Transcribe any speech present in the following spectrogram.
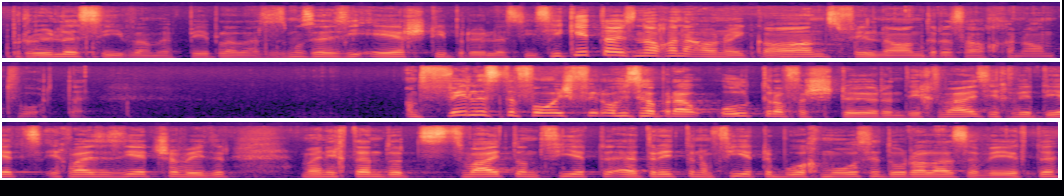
Brille sein, wenn wir die Bibel lesen. Das muss unsere erste Brille sein. Sie gibt uns nachher auch noch in ganz vielen anderen Sachen Antworten. Und vieles davon ist für uns aber auch ultra verstörend. Ich weiß, ich jetzt, ich weiß es jetzt schon wieder, wenn ich dann durch das zweite und vierte, äh, dritte und vierte Buch Mose durchlesen werde,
